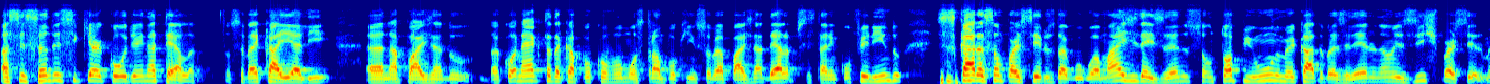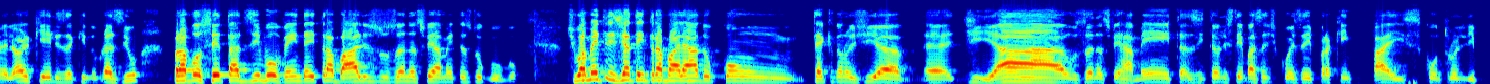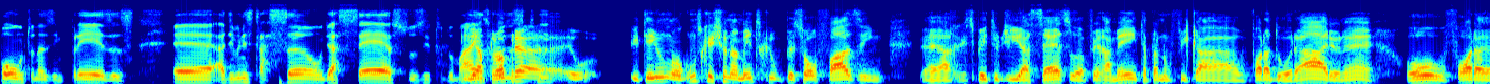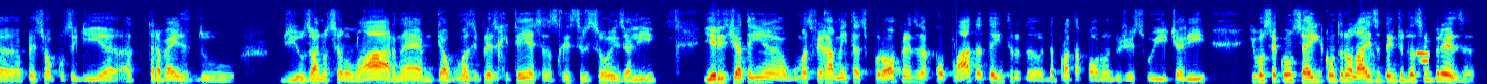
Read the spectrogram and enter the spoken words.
acessando esse QR Code aí na tela. Então você vai cair ali uh, na página do, da Conecta. Daqui a pouco eu vou mostrar um pouquinho sobre a página dela para vocês estarem conferindo. Esses caras são parceiros da Google há mais de 10 anos, são top 1 no mercado brasileiro. Não existe parceiro melhor que eles aqui no Brasil para você estar tá desenvolvendo aí trabalhos usando as ferramentas do Google. Ultimamente eles já têm trabalhado com tecnologia é, de IA, usando as ferramentas, então eles têm bastante coisa aí para quem faz controle de ponto nas empresas, é, administração de acessos e tudo mais. E a própria. Que... Eu, e tem um, alguns questionamentos que o pessoal fazem é, a respeito de acesso à ferramenta para não ficar fora do horário, né? Ou fora a pessoa conseguir através do de usar no celular, né? Tem algumas empresas que têm essas restrições ali, e eles já têm algumas ferramentas próprias acopladas dentro da, da plataforma do G Suite ali, que você consegue controlar isso dentro da sua empresa.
